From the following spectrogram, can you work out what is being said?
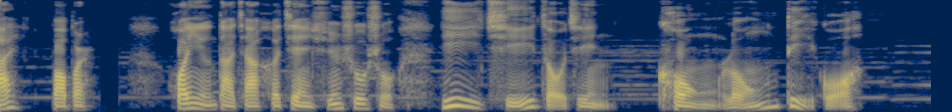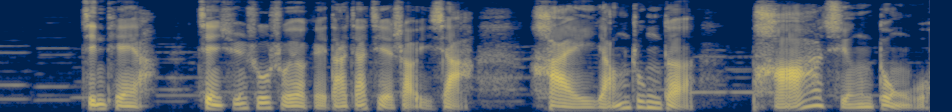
嗨，宝贝儿，欢迎大家和建勋叔叔一起走进恐龙帝国。今天呀，建勋叔叔要给大家介绍一下海洋中的爬行动物。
